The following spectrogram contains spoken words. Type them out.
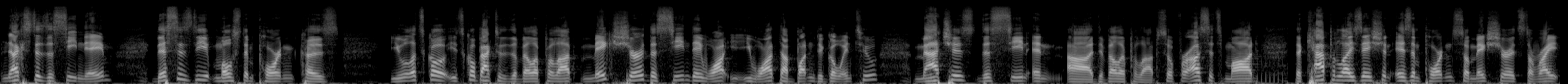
Next is the scene name. This is the most important because you let's go let's go back to the developer lab. Make sure the scene they want you want that button to go into matches this scene in uh, developer lab. So for us, it's mod. The capitalization is important, so make sure it's the right.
